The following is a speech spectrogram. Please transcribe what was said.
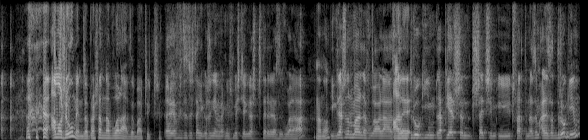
A może umiem, zapraszam na Voila zobaczyć, czy... A Ja widzę coś takiego, że nie wiem, w jakimś mieście grasz cztery razy Voila No, no. i grasz normalne Voila za Ale- drugim, za pierwszym, trzecim i czwartym razem, ale za drugim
